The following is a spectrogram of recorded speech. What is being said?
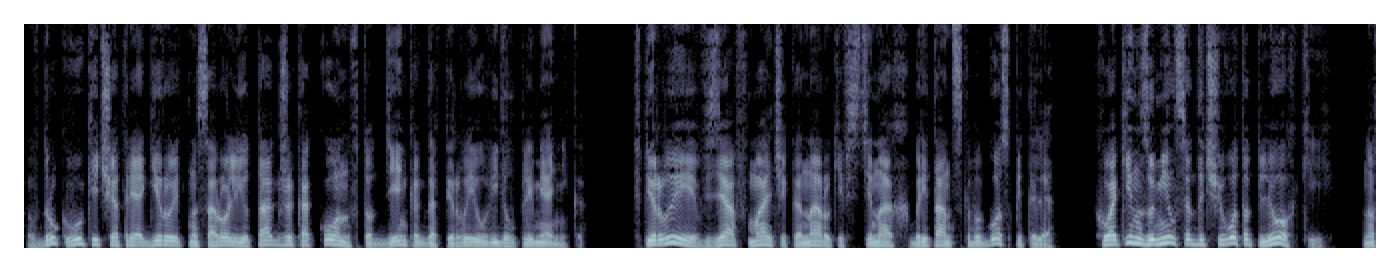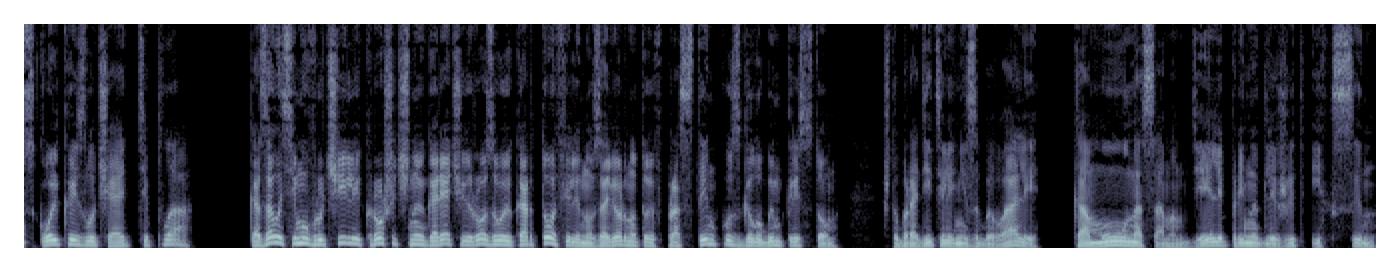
вдруг Вукич отреагирует на Соролью так же, как он в тот день, когда впервые увидел племянника. Впервые, взяв мальчика на руки в стенах британского госпиталя, Хуакин изумился, до чего тот легкий, но сколько излучает тепла. Казалось, ему вручили крошечную горячую розовую картофелину, завернутую в простынку с голубым крестом, чтобы родители не забывали, кому на самом деле принадлежит их сын.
